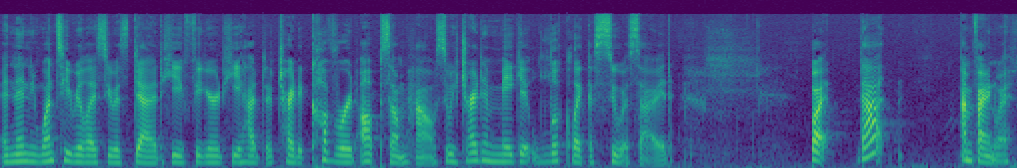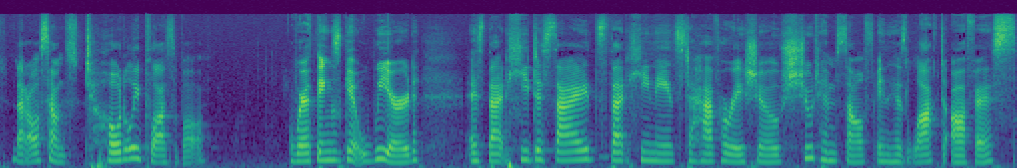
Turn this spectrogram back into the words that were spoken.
And then once he realized he was dead, he figured he had to try to cover it up somehow. So he tried to make it look like a suicide. But that I'm fine with. That all sounds totally plausible. Where things get weird is that he decides that he needs to have Horatio shoot himself in his locked office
